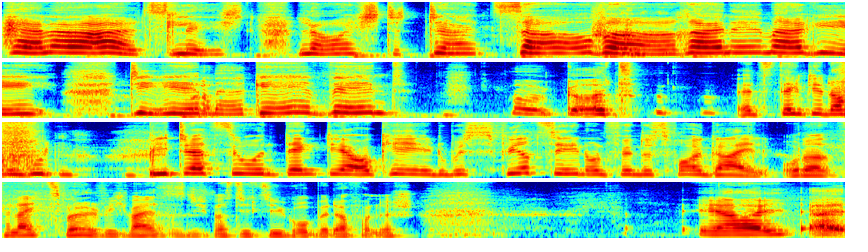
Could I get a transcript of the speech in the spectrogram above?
heller als Licht leuchtet dein Zauber, reine Magie, die immer gewinnt. Oh Gott. Jetzt denkt ihr noch einen guten Beat dazu und denkt ihr, okay, du bist 14 und findest voll geil. Oder vielleicht 12, ich weiß es nicht, was die Zielgruppe davon ist. Ja, ich, äh,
